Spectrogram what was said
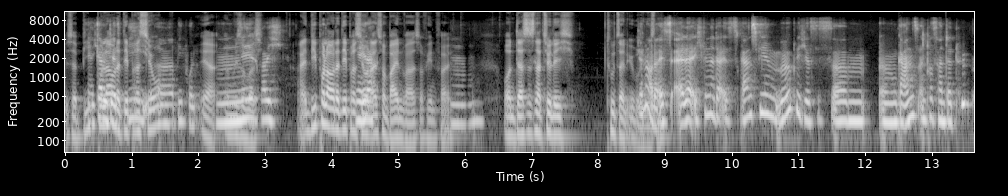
ist er bipolar ja, oder Depression? Bi, äh, Bipol ja, irgendwie nee, sowas. Ich, bipolar oder Depression, nee, eins von beiden war es auf jeden Fall. Mhm. Und das ist natürlich, tut sein Übriges. Genau, da ist, äh, ich finde, da ist ganz viel möglich. Es ist ähm, ein ganz interessanter Typ.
